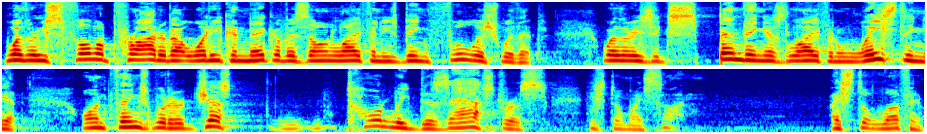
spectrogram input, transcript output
Whether he's full of pride about what he can make of his own life and he's being foolish with it, whether he's expending his life and wasting it on things that are just totally disastrous, he's still my son. I still love him.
